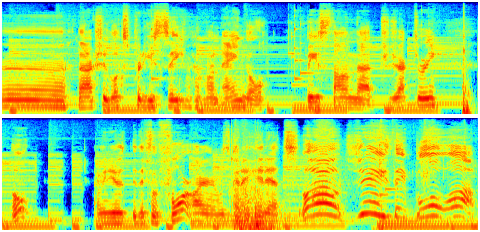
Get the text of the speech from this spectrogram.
Uh, that actually looks pretty safe of an angle based on that trajectory. Oh! I mean, if a 4 iron was gonna hit it... Oh, jeez, they blow up!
